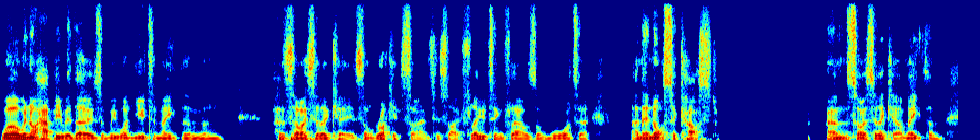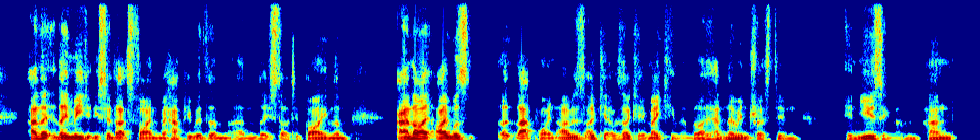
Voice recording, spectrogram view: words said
Well, we're not happy with those, and we want you to make them. And and so I said, "Okay, it's not rocket science. It's like floating flowers on water, and they're not succussed." And so I said, okay, I'll make them. And they, they immediately said, that's fine. We're happy with them. And they started buying them. And I, I was at that point, I was okay. I was okay making them, but I had no interest in, in using them. And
